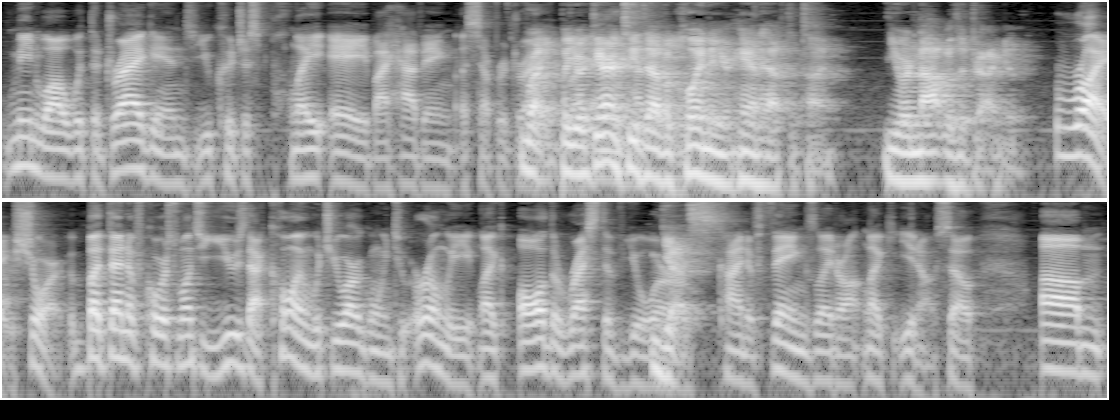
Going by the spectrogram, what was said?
Meanwhile, with the dragons, you could just play A by having a separate dragon. Right, but you're guaranteed to have a coin in your hand half the time. You are not with a dragon. Right, sure. But then, of course, once you use that coin, which you are going to early, like all the rest of your yes. kind of things later on, like you know, so um,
